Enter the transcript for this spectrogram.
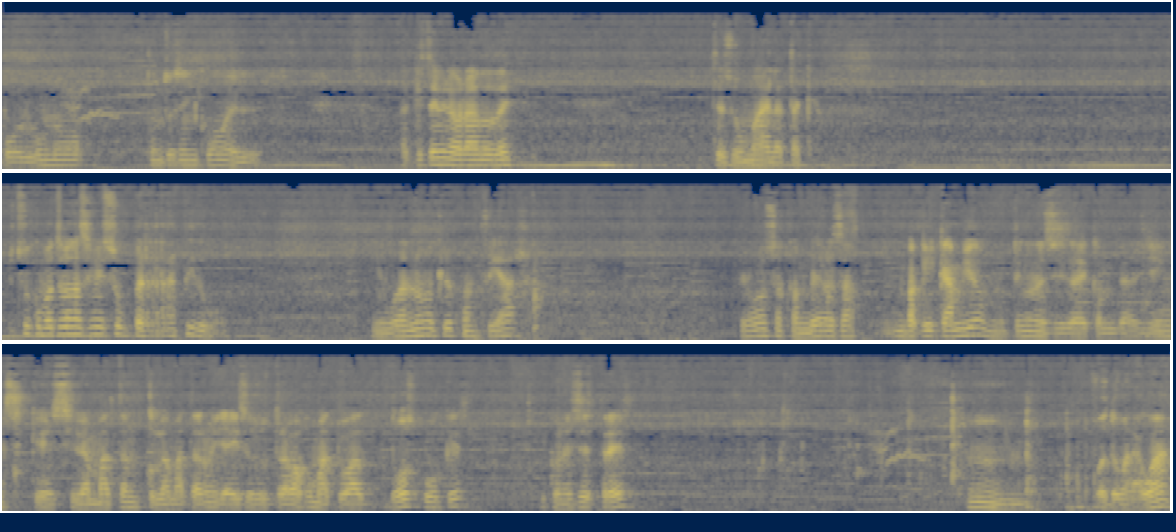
por 1.5 el... Aquí también hablando de... Te suma el ataque. Estos combates van a ser súper rápido. Igual no me quiero confiar vamos a cambiar, o sea, ¿para qué cambio? No tengo necesidad de cambiar. Jinx, que si la matan, pues la mataron, ya hizo su trabajo, mató a dos pokés. Y con ese estrés. Puedo tomar agua.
